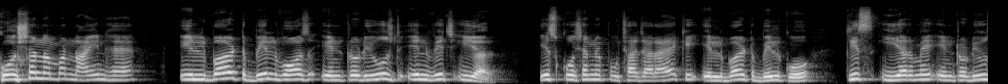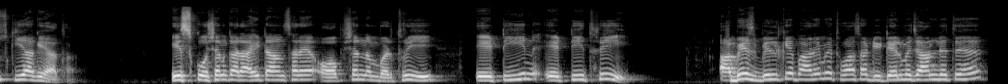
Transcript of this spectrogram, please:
क्वेश्चन नंबर नाइन है, Ilbert Bill was introduced in which year इस क्वेश्चन में पूछा जा रहा है कि इल्बर्ट बिल को किस ईयर में इंट्रोड्यूस किया गया था? इस क्वेश्चन का राइट आंसर है ऑप्शन नंबर थ्री 1883 अब इस बिल के बारे में थोड़ा सा डिटेल में जान लेते हैं।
